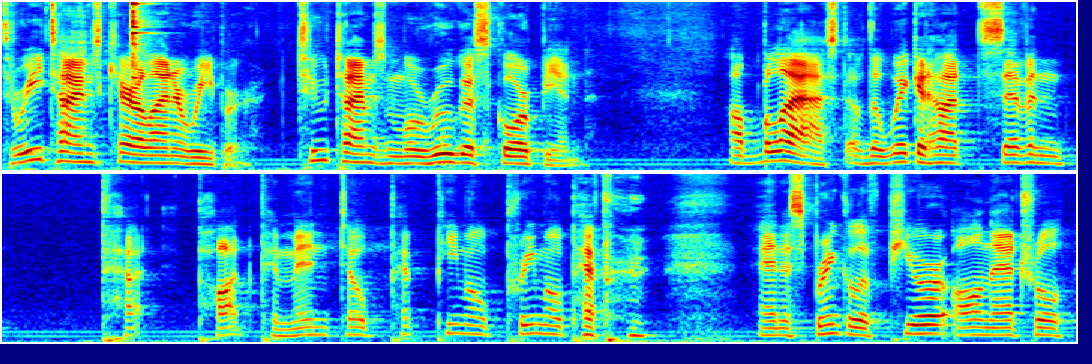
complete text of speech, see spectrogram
Three times Carolina Reaper. Two times Moruga Scorpion. A blast of the wicked hot seven pa- pot pimento pepimo primo pepper. And a sprinkle of pure all natural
